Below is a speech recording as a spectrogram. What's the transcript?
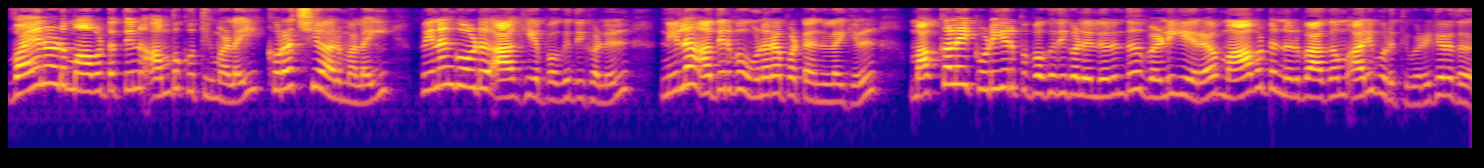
வயநாடு மாவட்டத்தின் அம்புக்குத்தி மலை குறச்சியார் மலை பினங்கோடு ஆகிய பகுதிகளில் நில அதிர்வு உணரப்பட்ட நிலையில் மக்களை குடியிருப்பு பகுதிகளிலிருந்து வெளியேற மாவட்ட நிர்வாகம் அறிவுறுத்தி வருகிறது.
